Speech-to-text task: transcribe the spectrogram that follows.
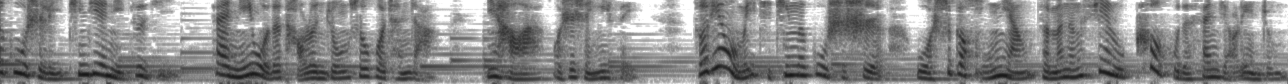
的故事里听见你自己，在你我的讨论中收获成长。你好啊，我是沈一菲。昨天我们一起听的故事是我是个红娘，怎么能陷入客户的三角恋中？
